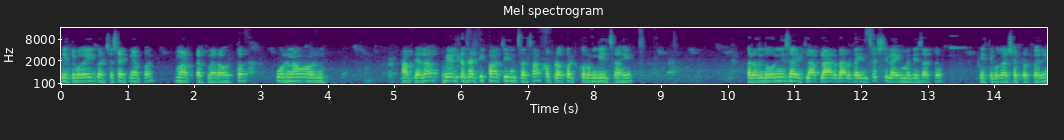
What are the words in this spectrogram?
ते बघा इकडच्या साईडने आपण माप टाकणार आहोत. तर पूर्ण आपल्याला बेल्टसाठी पाच इंचाचा कपडा कट करून घ्यायचा आहे. कारण दोन्ही साईडला आपला अर्धा अर्धा इंच शिलाईमध्ये जातं. इथे बघा अशा प्रकारे.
